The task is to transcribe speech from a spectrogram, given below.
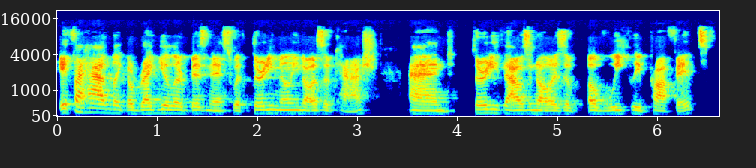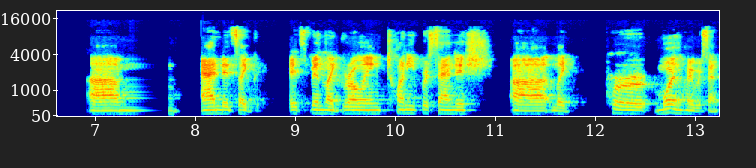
if I had like a regular business with $30 million of cash and $30,000 of, of weekly profits, um, and it's like, it's been like growing 20% ish, uh, like per more than 20%.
